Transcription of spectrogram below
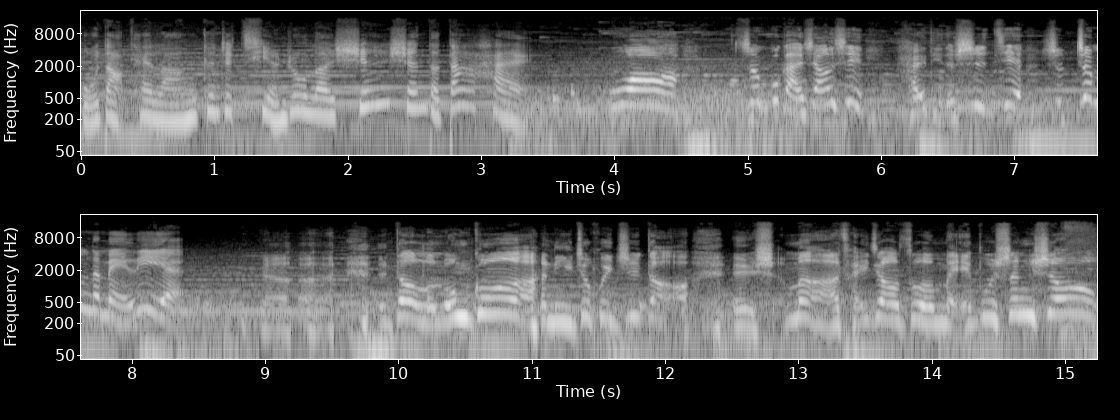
浦岛太郎跟着潜入了深深的大海。哇，真不敢相信，海底的世界是这么的美丽耶！到了龙宫啊，你就会知道，呃，什么才叫做美不胜收。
